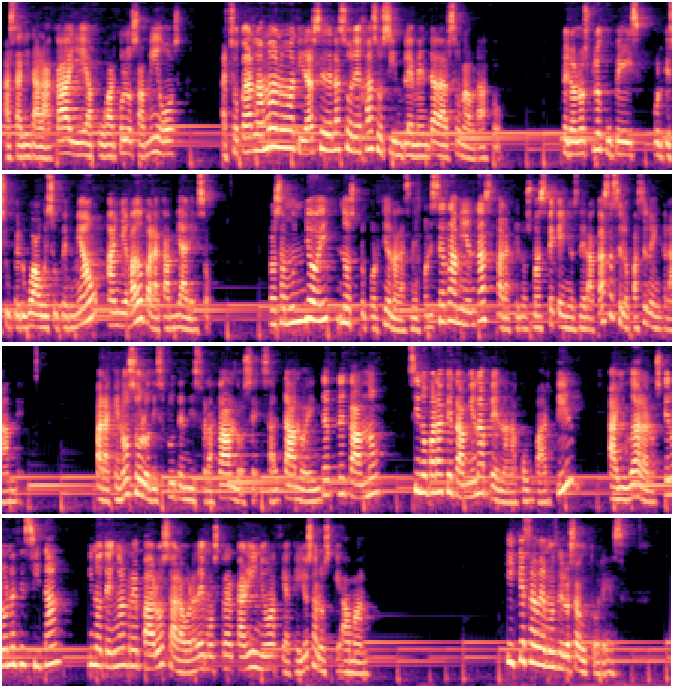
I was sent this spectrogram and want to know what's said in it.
a salir a la calle, a jugar con los amigos, a chocar la mano, a tirarse de las orejas o simplemente a darse un abrazo. Pero no os preocupéis, porque Super Wow y Super Miau han llegado para cambiar eso. Rosamund Joy nos proporciona las mejores herramientas para que los más pequeños de la casa se lo pasen en grande. Para que no solo disfruten disfrazándose, saltando e interpretando, sino para que también aprendan a compartir, a ayudar a los que lo necesitan y no tengan reparos a la hora de mostrar cariño hacia aquellos a los que aman. ¿Y qué sabemos de los autores?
